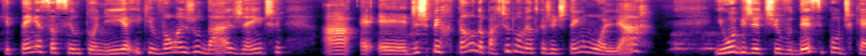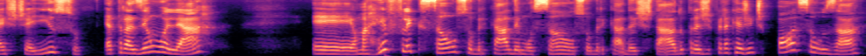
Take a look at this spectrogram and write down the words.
que têm essa sintonia e que vão ajudar a gente a é, é, despertando a partir do momento que a gente tem um olhar. E o objetivo desse podcast é isso: é trazer um olhar, é, uma reflexão sobre cada emoção, sobre cada estado, para que a gente possa usar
